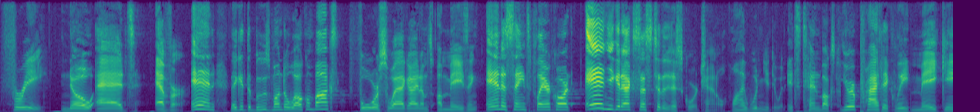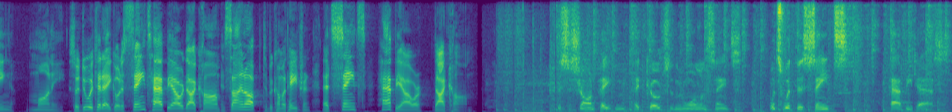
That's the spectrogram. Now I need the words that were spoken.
free. No ads ever. And they get the Booze Bundle welcome box, four swag items, amazing, and a Saints player card, and you get access to the Discord channel. Why wouldn't you do it? It's 10 bucks. You're practically making money. So do it today. Go to saintshappyhour.com and sign up to become a patron. That's saintshappyhour.com. This is Sean Payton, head coach of the New Orleans Saints. What's with this Saints Happy Cast?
